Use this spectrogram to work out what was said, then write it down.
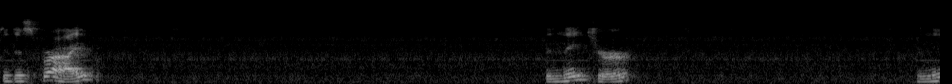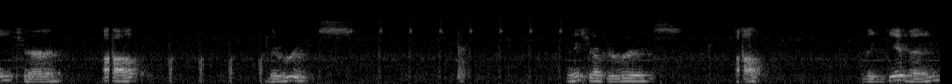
to describe the nature the nature of the roots nature of the roots of the given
